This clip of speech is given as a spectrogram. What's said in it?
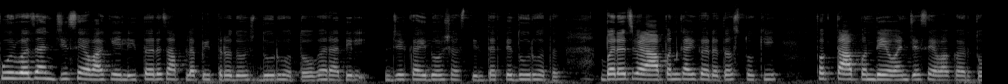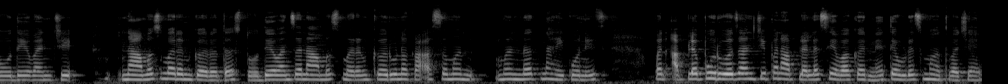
पूर्वजांची सेवा केली तरच आपला पितृदोष दूर होतो. घरातील जे काही दोष असतील तर ते दूर होतात. बऱ्याच वेळा आपण काय करत असतो की फक्त आपण देवांची सेवा करतो देवांचे नामस्मरण करत असतो. देवांचं नामस्मरण करू नका असं म्हण म्हणत नाही कोणीच. पण आपल्या पूर्वजांची पण आपल्याला सेवा करणे तेवढंच महत्त्वाचे आहे.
